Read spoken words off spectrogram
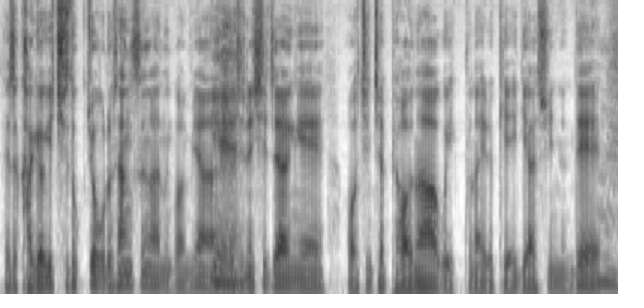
그래서 가격이 지속적으로 상승하는 거면 예. 사실은 시장에 어 진짜 변화하고 있구나 이렇게 얘기할 수 있는데 음.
